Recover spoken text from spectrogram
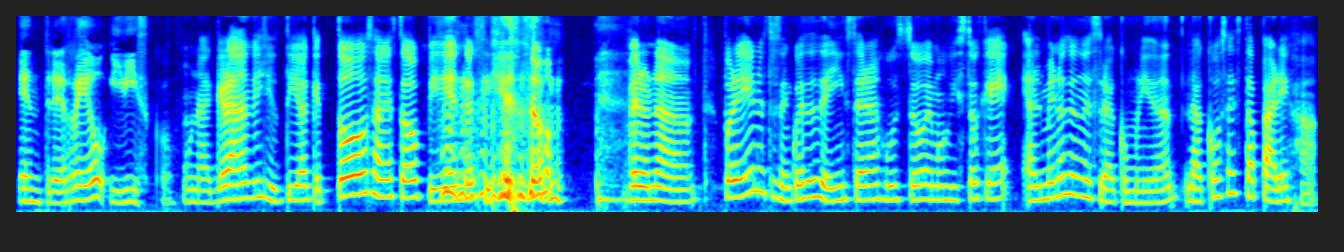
entre reo y disco. Una gran disyuntiva que todos han estado pidiendo, exigiendo. Pero nada, por ahí en nuestras encuestas de Instagram justo hemos visto que, al menos en nuestra comunidad, la cosa está pareja.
